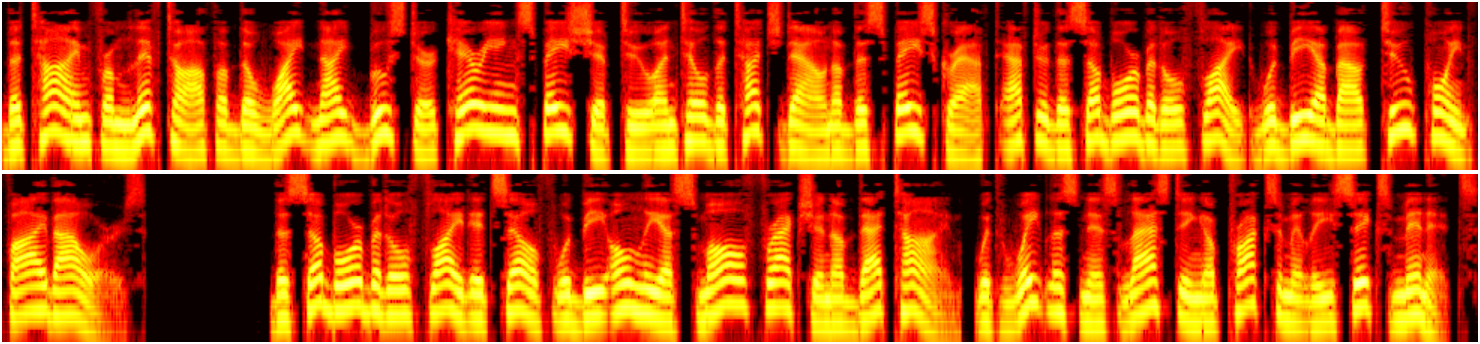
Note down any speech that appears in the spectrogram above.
The time from liftoff of the White Knight booster carrying Spaceship Two until the touchdown of the spacecraft after the suborbital flight would be about 2.5 hours. The suborbital flight itself would be only a small fraction of that time, with weightlessness lasting approximately 6 minutes.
